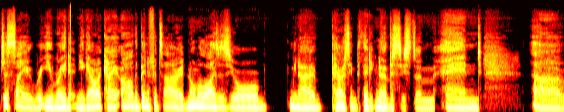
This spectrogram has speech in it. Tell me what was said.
just say you read it and you go, okay, oh, the benefits are it normalizes your, you know, parasympathetic nervous system and uh,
